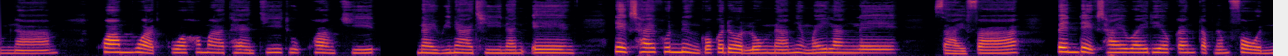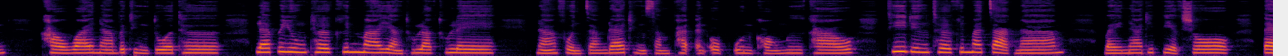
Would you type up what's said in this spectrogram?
มน้ำความหวาดกลัวเข้ามาแทนที่ทุกความคิด ในวินาทีนั้นเอง เด็กชายคนหนึ่งก็กระโดดลงน้ำอย่างไม่ลังเล สายฟ้า เป็นเด็กชายวัยเดียวกันกับน้ำฝน เขาว่ายน้ำไปถึงตัวเธอ และพยุงเธอขึ้นมาอย่างทุลักทุเล น้ำฝนจำได้ถึงสัมผัสอันอบอุ่นของมือเขา ที่ดึงเธอขึ้นมาจากน้ำใบหน้าที่เปียกโชก แต่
